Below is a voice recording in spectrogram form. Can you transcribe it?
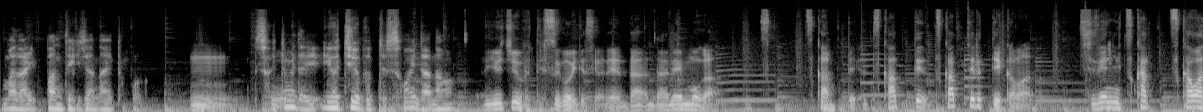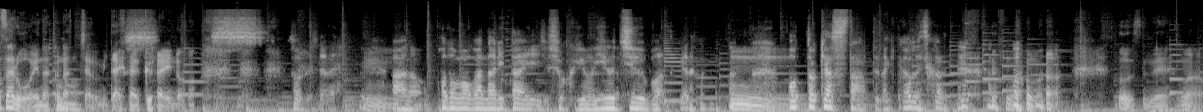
まだ一般的じゃないところ。うん、そういった意味で YouTube ってすごいんだな。YouTube ってすごいですよね。だ誰もがつ使って、使って、使ってるっていうか、まあ、自然に使使わざるを得なくなっちゃうみたいなぐらいの。そうですよね。うんあの、子供がなりたい職業 YouTuber だけど、うんポッドキャスターってだけかですからね。まあまあ、そうですね。まあ、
